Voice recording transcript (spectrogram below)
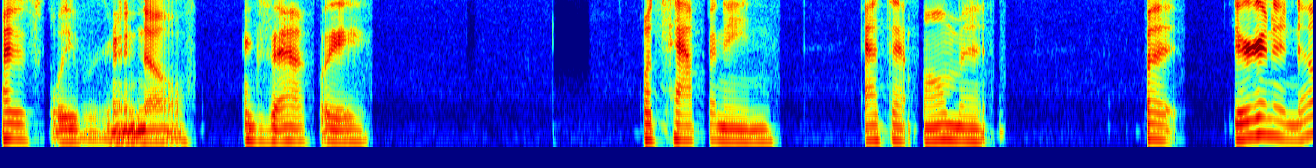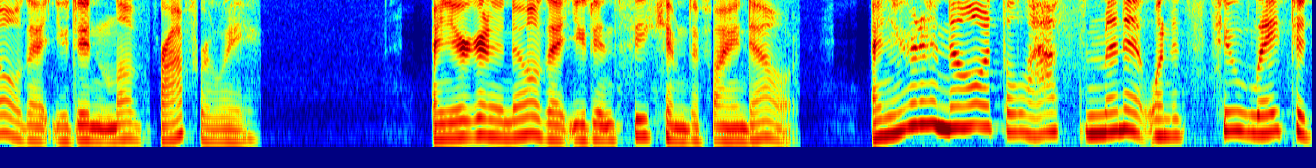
I just believe we're going to know exactly what's happening at that moment. But you're going to know that you didn't love properly. And you're going to know that you didn't seek Him to find out. And you're going to know at the last minute when it's too late to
